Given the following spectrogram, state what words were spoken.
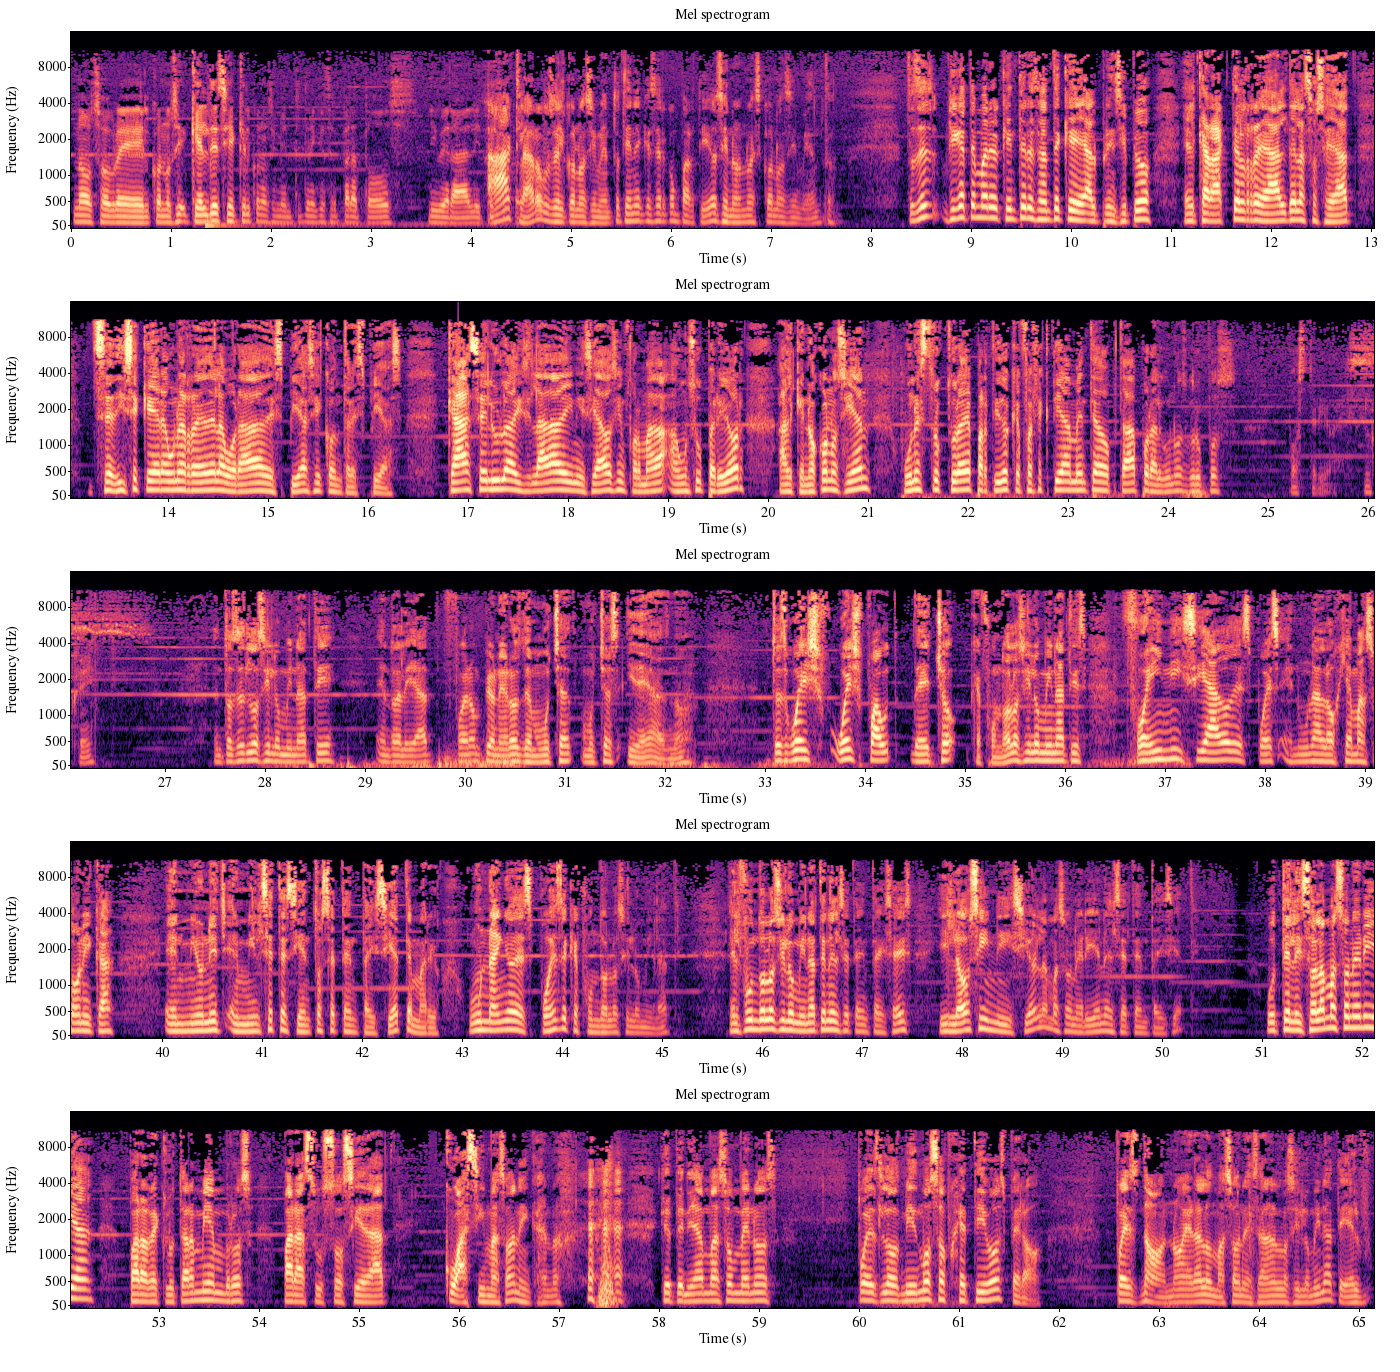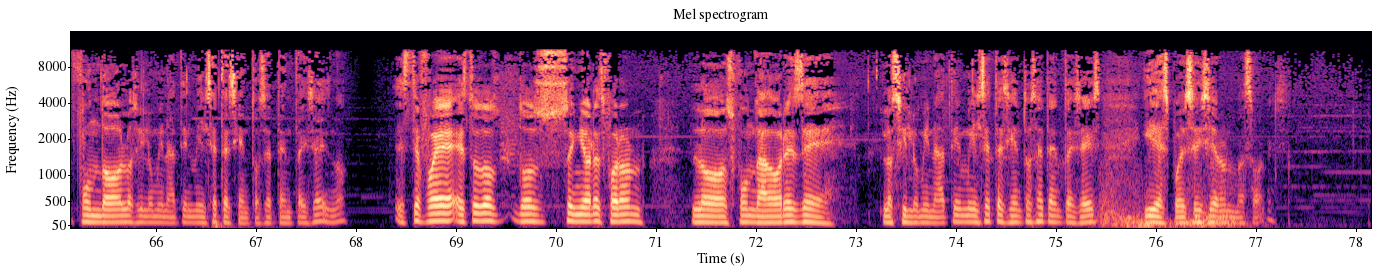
No, sobre el conocimiento, que él decía que el conocimiento tiene que ser para todos liberal y todo Ah, claro, pues el conocimiento tiene que ser compartido, si no, no es conocimiento. Entonces, fíjate Mario, qué interesante que al principio el carácter real de la sociedad se dice que era una red elaborada de espías y contraespías. Cada célula aislada de iniciados informaba a un superior al que no conocían una estructura de partido que fue efectivamente adoptada por algunos grupos posteriores. Ok. Entonces los Illuminati en realidad fueron pioneros de muchas, muchas ideas, ¿no? Entonces Weis- Weishaupt, de hecho, que fundó los Illuminatis, fue iniciado después en una logia masónica en Múnich en 1777, Mario, un año después de que fundó los Illuminati. Él fundó los Illuminati en el 76 y luego se inició en la masonería en el 77. Utilizó la masonería para reclutar miembros para su sociedad cuasi masónica, ¿no? que tenía más o menos pues los mismos objetivos, pero pues no, no eran los masones, eran los Illuminati. Él fundó los Illuminati en 1776, ¿no? Este fue, estos dos, dos señores fueron los fundadores de los Illuminati en 1776 y después se hicieron masones.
